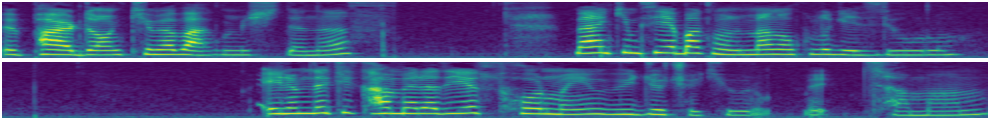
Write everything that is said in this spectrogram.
E, Pardon kime bakmıştınız? Ben kimseye bakmadım. Ben okulu geziyorum. Elimdeki kamera diye sormayın. Video çekiyorum. E, tamam.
